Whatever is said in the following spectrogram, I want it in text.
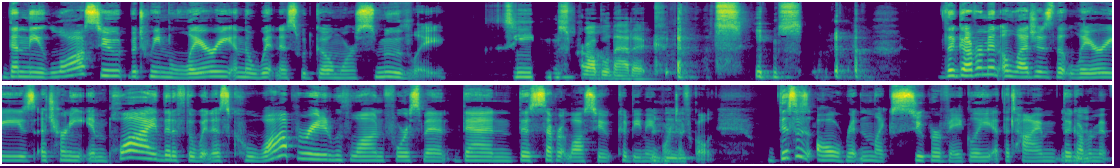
then the lawsuit between Larry and the witness would go more smoothly. Seems problematic. Seems. the government alleges that Larry's attorney implied that if the witness cooperated with law enforcement, then this separate lawsuit could be made mm-hmm. more difficult this is all written like super vaguely at the time the mm-hmm. government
